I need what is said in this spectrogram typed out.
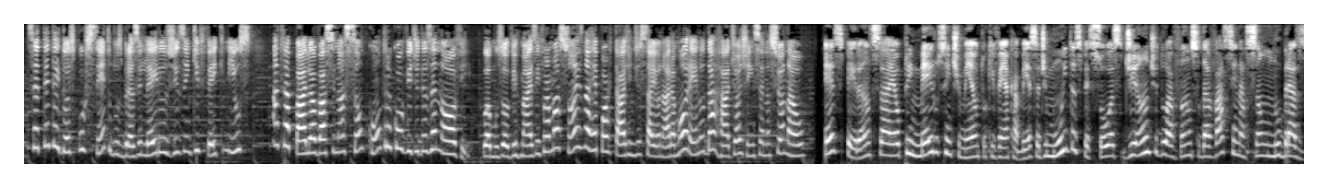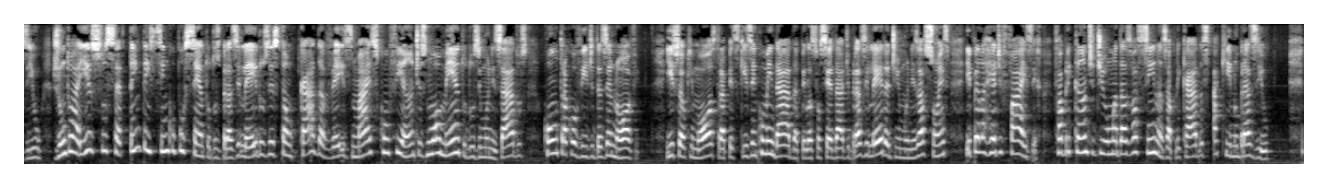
72% dos brasileiros dizem que fake news atrapalham a vacinação contra a Covid-19. Vamos ouvir mais informações na reportagem de Sayonara Moreno, da Rádio Agência Nacional. Esperança é o primeiro sentimento que vem à cabeça de muitas pessoas diante do avanço da vacinação no Brasil. Junto a isso, 75% dos brasileiros estão cada vez mais confiantes no aumento dos imunizados contra a Covid-19. Isso é o que mostra a pesquisa encomendada pela Sociedade Brasileira de Imunizações e pela rede Pfizer, fabricante de uma das vacinas aplicadas aqui no Brasil.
